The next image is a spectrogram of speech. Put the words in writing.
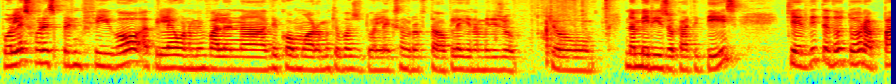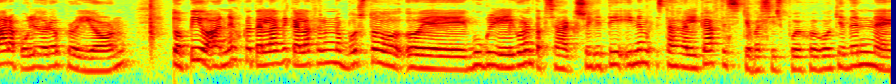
Πολλές φορές πριν φύγω, επιλέγω να μην βάλω ένα δικό μου άρωμα και βάζω του Αλέξανδρου αυτά απλά για να μυρίζω, πιο... να μυρίζω κάτι της. Και δείτε εδώ τώρα πάρα πολύ ωραίο προϊόν, το οποίο αν έχω καταλάβει καλά θέλω να μπω στο ε, Google λίγο να τα ψάξω, γιατί είναι στα γαλλικά αυτές τις συσκευασίες που έχω εγώ και δεν είναι,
